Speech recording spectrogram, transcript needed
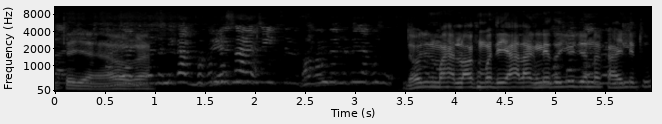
त्याच्या हो का जाऊ दे माझ्या लॉक मध्ये या लागले तर येऊ दे ना कायले तू।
